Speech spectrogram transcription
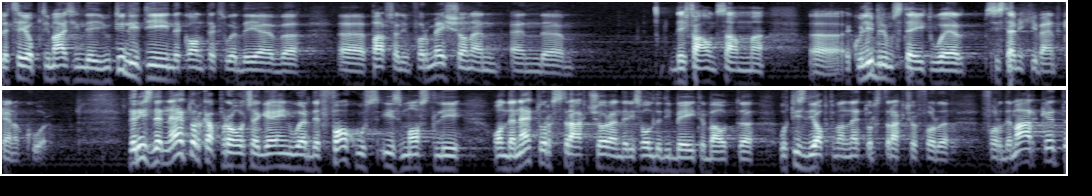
let's say, optimizing the utility in the context where they have uh, uh, partial information and, and um, they found some uh, equilibrium state where systemic event can occur. There is the network approach, again, where the focus is mostly on the network structure, and there is all the debate about uh, what is the optimal network structure for the, for the market.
